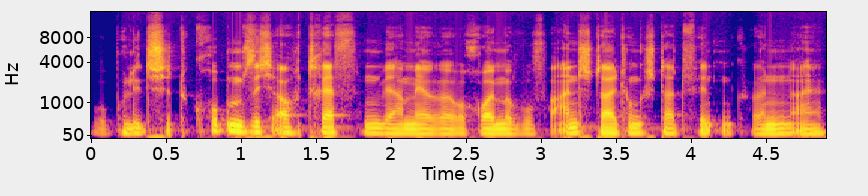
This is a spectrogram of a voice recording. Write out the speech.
wo politische Gruppen sich auch treffen. Wir haben mehrere Räume, wo Veranstaltungen stattfinden können, äh,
